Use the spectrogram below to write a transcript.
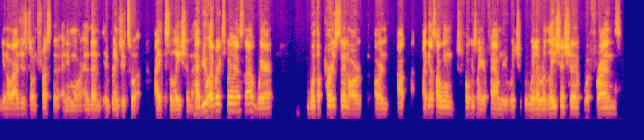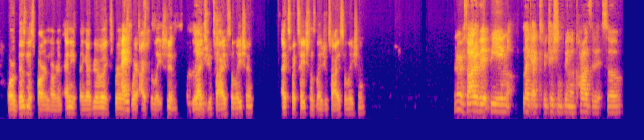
you know i just don't trust it anymore and then it brings you to isolation have you ever experienced that where with a person or or uh, I, guess i won't focus on your family which with a relationship with friends or a business partner and anything have you ever experienced I, where isolation led you to isolation expectations led you to isolation I never thought of it being like expectations being a cause of it so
